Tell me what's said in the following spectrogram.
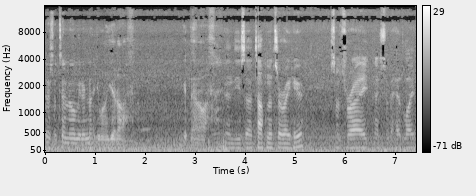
There's the 10 millimeter nut you want to get off. Get that off. And these uh, top nuts are right here. So it's right next to the headlight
